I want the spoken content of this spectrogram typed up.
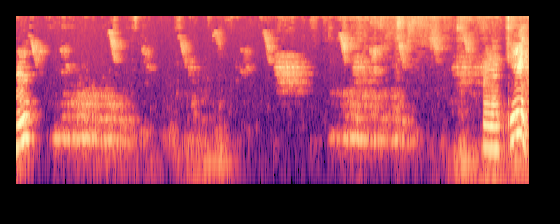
Hum? Olha aqui.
